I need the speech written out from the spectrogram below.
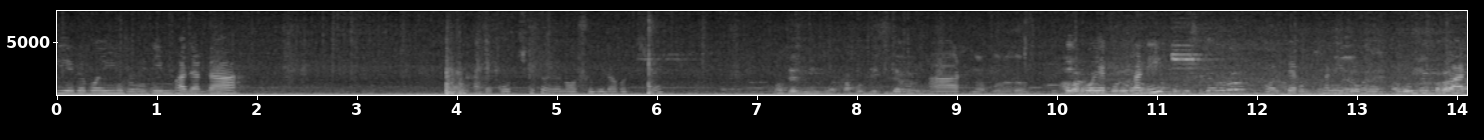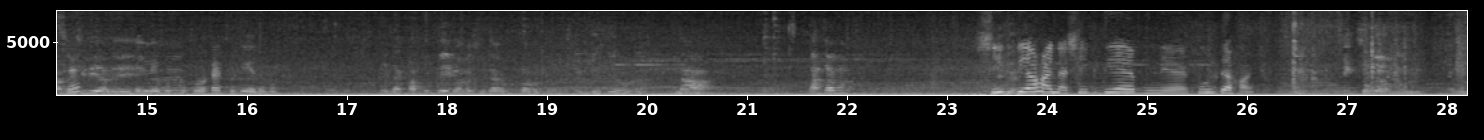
দিয়ে দেবো এই ডিম ভাজাটা। এক হাতে করছি তো জন্য অসুবিধা হচ্ছে। আর দেবো একটুখানি। অল্প একটুখানি লেবু টুকরো আছে। এই লেবুর টুকরোটা একটু দিয়ে দেবো। এটা কাপড় দিয়ে এইভাবে সিধা করতে হবে তো? শিক দিয়ে হবে না? না। কাঁচা না? শিক দেওয়া হয় না শিক দিয়ে তুলতে হয়। শিখছি তো আমি এখন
